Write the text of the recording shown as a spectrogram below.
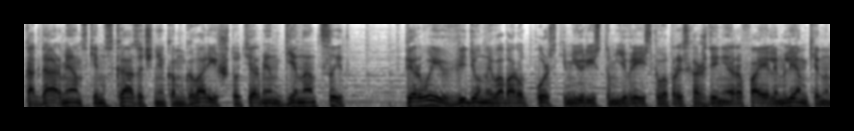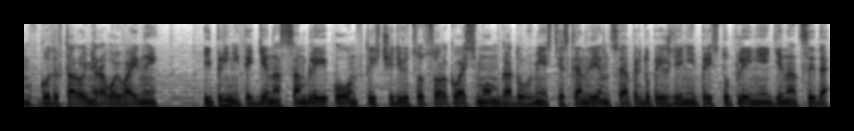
Когда армянским сказочникам говоришь, что термин «геноцид» впервые введенный в оборот польским юристом еврейского происхождения Рафаэлем Лемкиным в годы Второй мировой войны и принятый Генассамблеей ООН в 1948 году вместе с Конвенцией о предупреждении преступления геноцида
